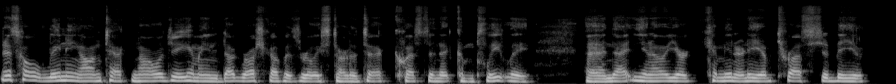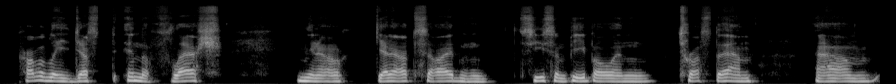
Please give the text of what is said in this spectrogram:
this whole leaning on technology. I mean, Doug Rushkoff has really started to question it completely, and that you know your community of trust should be probably just in the flesh. You know, get outside and see some people and trust them, um,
